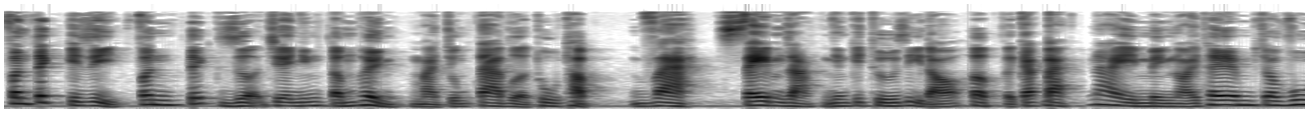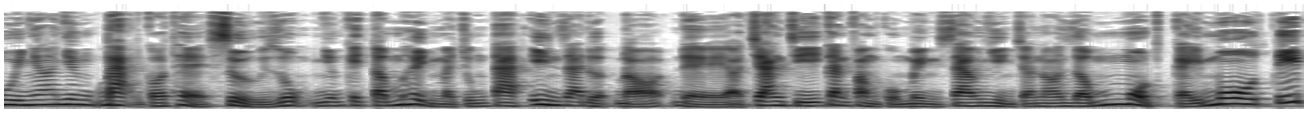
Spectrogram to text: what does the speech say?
Phân tích cái gì? Phân tích dựa trên những tấm hình mà chúng ta vừa thu thập và xem rằng những cái thứ gì đó hợp với các bạn. Này mình nói thêm cho vui nhá, nhưng bạn có thể sử dụng những cái tấm hình mà chúng ta in ra được đó để ờ, trang trí căn phòng của mình sao nhìn cho nó giống một cái mô típ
